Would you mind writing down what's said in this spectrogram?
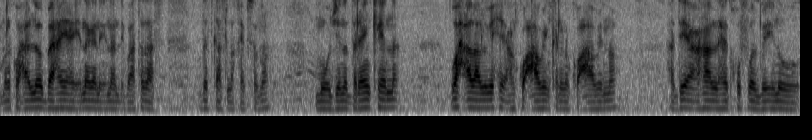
Marka waxaa loo baahan yahay innagana inaan dhibaatadaas dadkaas la qaybsano muujino dareenkeenna wax alaal wixii aan ku caawin karna ku caawinno. Haddii aan ahaan lahayd qof walba inuu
